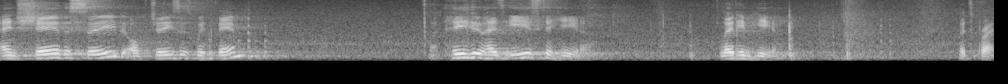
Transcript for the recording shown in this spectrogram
and share the seed of Jesus with them? He who has ears to hear, let him hear. Let's pray.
